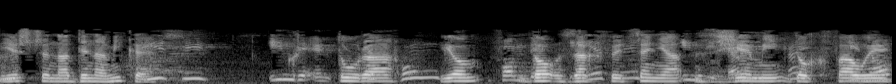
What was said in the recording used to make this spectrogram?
jeszcze na dynamikę, która ją do zachwycenia z ziemi, do chwały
